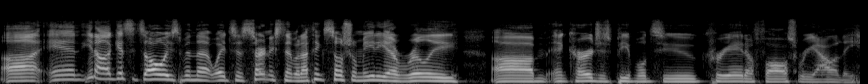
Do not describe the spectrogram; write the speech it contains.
uh, and you know I guess it's always been that way to a certain extent, but I think social media really um, encourages people to create a false reality,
